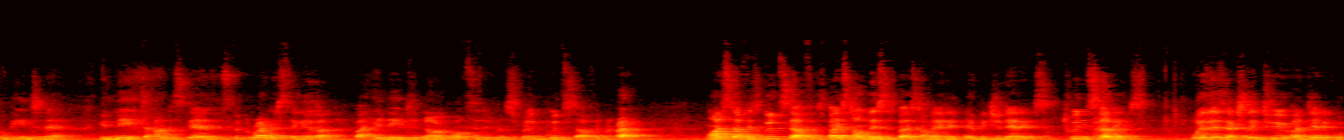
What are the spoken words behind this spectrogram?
called the internet. You need to understand it's the greatest thing ever, but you need to know what's the difference between good stuff and crap. My stuff is good stuff. It's based on, this is based on epigenetics. Twin studies, where there's actually two identical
